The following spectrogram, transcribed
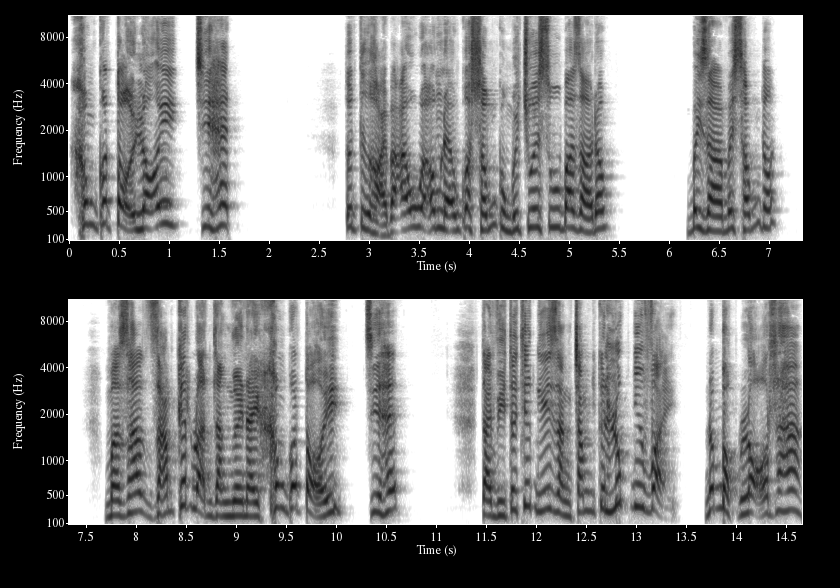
không có tội lỗi chi hết. Tôi tự hỏi bà, ông ông này ông có sống cùng với Chúa Giêsu bao giờ đâu? Bây giờ mới sống thôi. Mà ra, dám kết luận rằng người này không có tội gì hết. Tại vì tôi thiết nghĩ rằng trong những cái lúc như vậy nó bộc lộ ra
